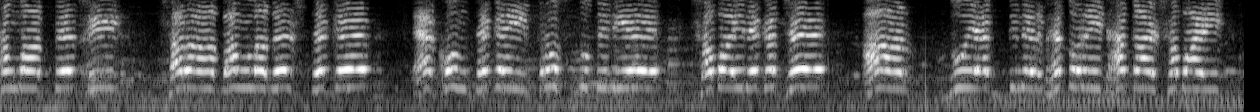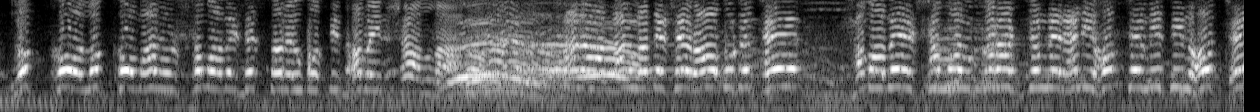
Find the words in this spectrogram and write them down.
সংবাদ পেয়েছি সারা বাংলাদেশ থেকে এখন থেকেই প্রস্তুতি নিয়ে সবাই রেখেছে। আর দুই একদিনের ভেতরেই ঢাকায় সবাই লক্ষ লক্ষ মানুষ সমাবেশের স্থলে উপস্থিত হবে ইনশাআল্লাহ। সারা বাংলাদেশে রব উঠেছে, সমাবেশ সফল করার জন্য র্যালি হচ্ছে, মিছিল হচ্ছে।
